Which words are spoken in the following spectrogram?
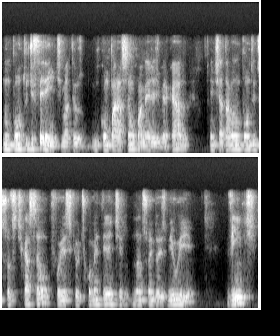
num ponto diferente, Matheus, em comparação com a média de mercado, a gente já estava num ponto de sofisticação, que foi esse que eu te comentei, a gente lançou em 2020,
